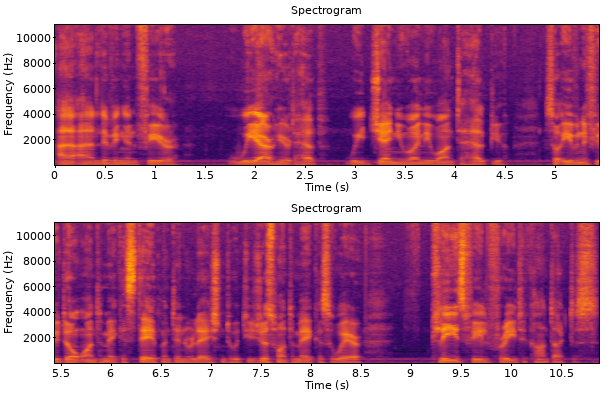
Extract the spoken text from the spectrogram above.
and, and living in fear, we are here to help. We genuinely want to help you. So even if you don't want to make a statement in relation to it, you just want to make us aware, please feel free to contact us.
